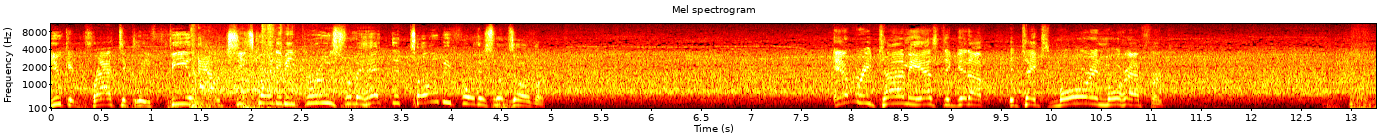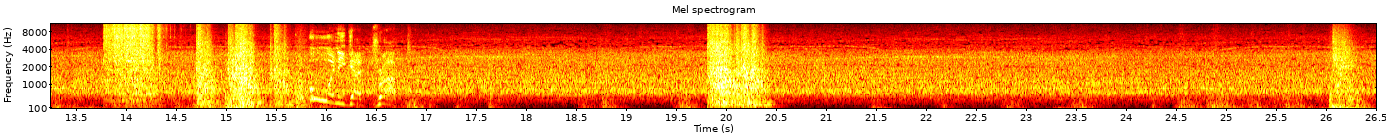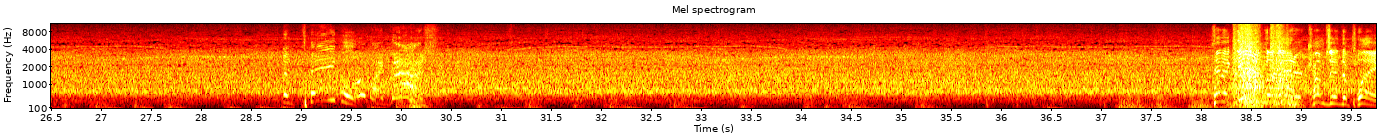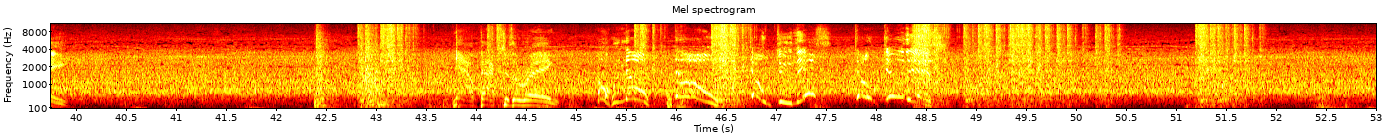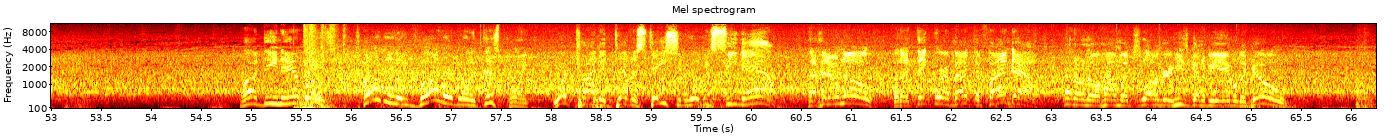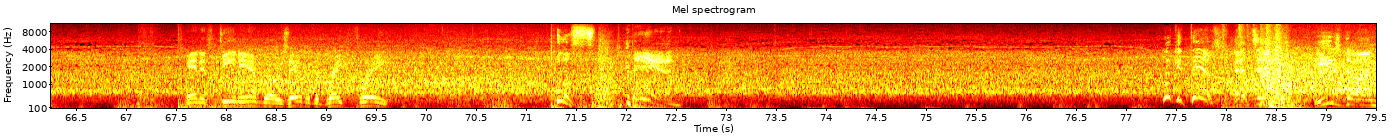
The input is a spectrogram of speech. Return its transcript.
You can practically feel out. She's going to be bruised from head to toe before this one's over. Every time he has to get up, it takes more and more effort. Oh, and he got dropped. Comes into play. Now back to the ring. Oh, no, no! Don't do this! Don't do this! Oh, Dean Ambrose totally vulnerable at this point. What kind of devastation will we see now? I don't know, but I think we're about to find out. I don't know how much longer he's going to be able to go. And it's Dean Ambrose able to break free. Oof, man! Look at this. That's it. He's done.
